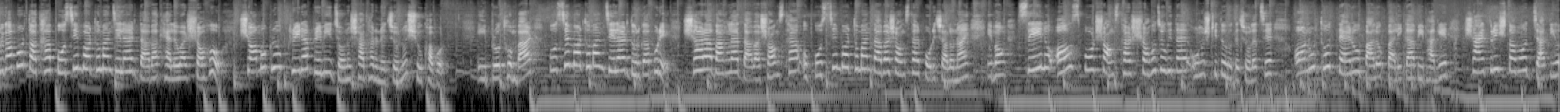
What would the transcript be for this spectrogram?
দুর্গাপুর তথা পশ্চিম বর্ধমান জেলার দাবা খেলোয়াড় সহ সমগ্র ক্রীড়াপ্রেমী জনসাধারণের জন্য সুখবর। এই প্রথমবার পশ্চিম বর্ধমান জেলার দুর্গাপুরে সারা বাংলা দাবা সংস্থা ও পশ্চিম বর্ধমান দাবা সংস্থার পরিচালনায় এবং সেল ও অল স্পোর্ট সংস্থার সহযোগিতায় অনুষ্ঠিত হতে চলেছে অনূর্ধ্ব তেরো বালক বালিকা বিভাগের সাঁত্রিশতম জাতীয়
